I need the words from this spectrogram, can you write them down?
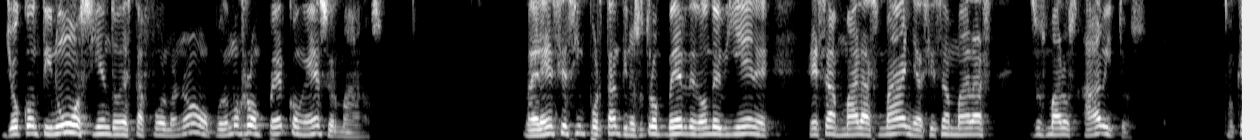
yo continúo siendo de esta forma. No, podemos romper con eso, hermanos. La herencia es importante y nosotros ver de dónde vienen esas malas mañas y esas malas, esos malos hábitos. ¿Ok?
